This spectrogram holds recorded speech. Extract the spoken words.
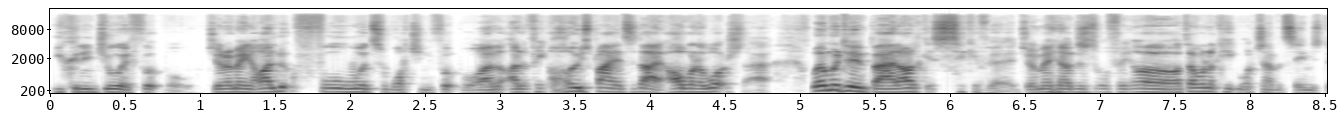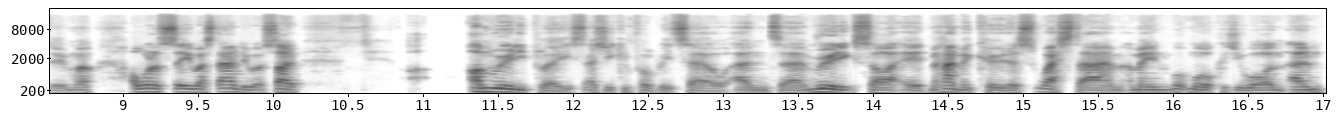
you can enjoy football. Do you know what I mean? I look forward to watching football. I, I think, oh, who's playing today? I want to watch that. When we're doing bad, I get sick of it. Do you know what I mean? I just think, oh, I don't want to keep watching other teams doing well. I want to see West Ham do well. So I'm really pleased, as you can probably tell, and um, really excited. Mohamed Kudus, West Ham. I mean, what more could you want? And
